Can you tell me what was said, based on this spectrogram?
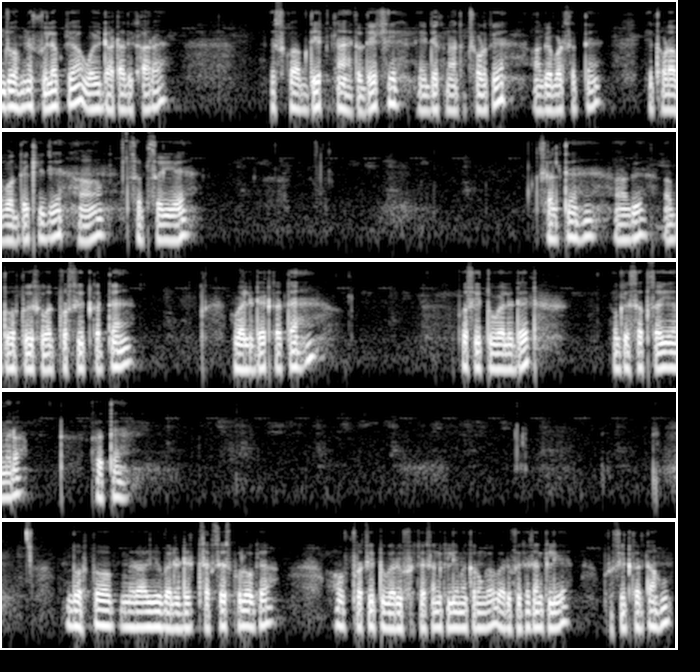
जो हमने फिलअप किया, वही डाटा दिखा रहा है। इसको आप देखना है तो देखिए, नहीं देखना तो छोड़ के आगे बढ़ सकते हैं। ये थोड़ा बहुत देख लीजिए। हाँ सब सही है। चलते हैं आगे। अब दोस्तों, इसके बाद प्रोसीड करते हैं। वैलिडेट करते हैं। प्रोसीड टू वैलिडेट क्योंकि सब सही है मेरा। करते हैं। दोस्तों, अब मेरा ये वैलिडेट सक्सेसफुल हो गया। और प्रोसीड टू वेरिफिकेशन के लिए मैं करूँगा। वेरिफिकेशन के लिए प्रोसीड करता हूँ।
